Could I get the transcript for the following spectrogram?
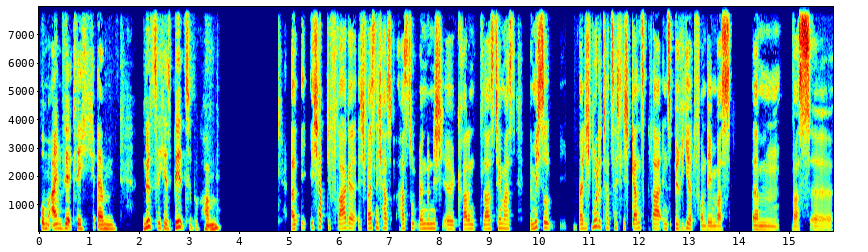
um ein wirklich ähm, nützliches Bild zu bekommen. Also ich, habe die Frage, ich weiß nicht, hast, hast du, wenn du nicht äh, gerade ein klares Thema hast, für mich so, weil ich wurde tatsächlich ganz klar inspiriert von dem, was ähm, was äh,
